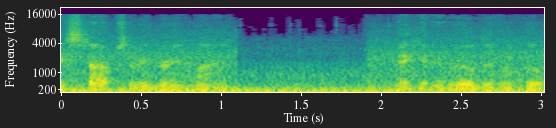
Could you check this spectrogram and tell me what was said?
He stops at a green light, making it real difficult.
